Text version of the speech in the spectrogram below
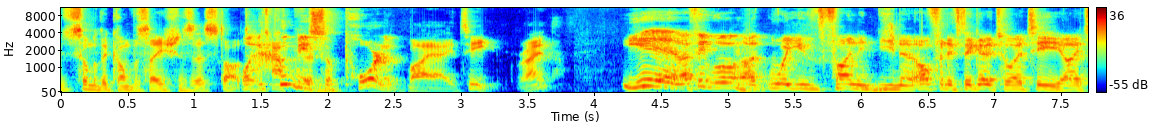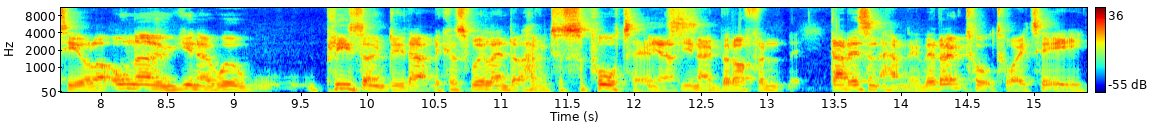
some of the conversations that start Well, it happen. could be supported by IT, right? Yeah, I think what uh, what you find, you know, often if they go to IT, IT are like, oh no, you know, we'll please don't do that because we'll end up having to support it. Yes. You know, but often that isn't happening. They don't talk to IT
